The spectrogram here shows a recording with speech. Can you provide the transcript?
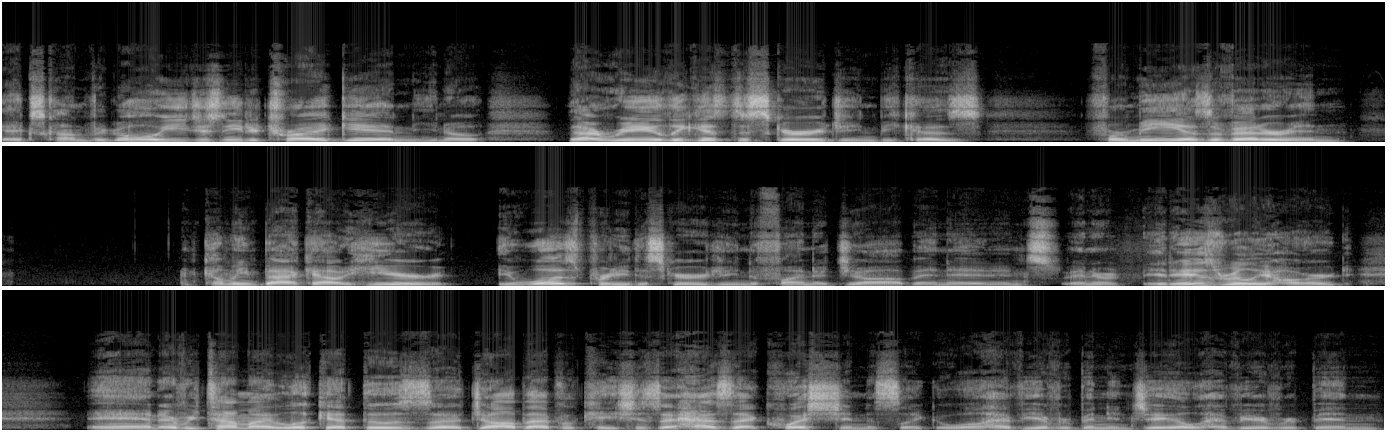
ex convict, oh, you just need to try again. You know, that really gets discouraging because for me as a veteran, coming back out here, it was pretty discouraging to find a job, and it, and it is really hard. And every time I look at those uh, job applications that has that question, it's like, well, have you ever been in jail? Have you ever been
